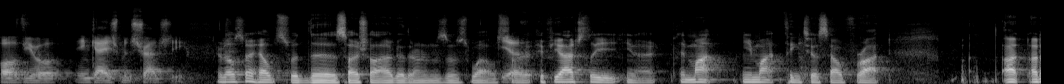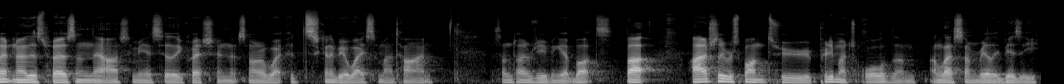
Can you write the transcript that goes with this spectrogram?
of your engagement strategy. It also helps with the social algorithms as well. So if you actually, you know, it might you might think to yourself, right, I, I don't know this person. They're asking me a silly question. It's not a wa- It's going to be a waste of my time. Sometimes you even get bots, but I actually respond to pretty much all of them unless I'm really busy,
